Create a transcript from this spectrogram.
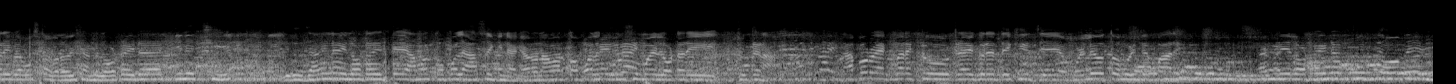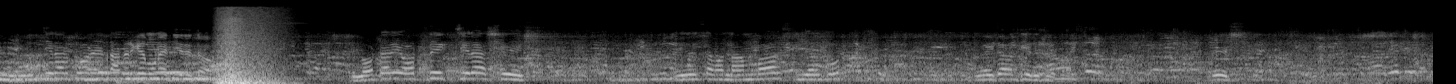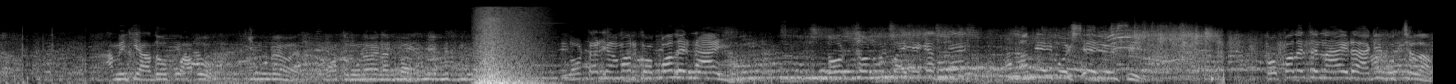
একটা লটারি ব্যবস্থা করা হয়েছে, আমি লটারিটা কিনেছি, কিন্তু জানি না এই লটারিতে আমার কপালে আছে কিনা, কারণ আমার কপালে কোনো সময় লটারি ঠুকে না। তারপরও একবার একটু ট্রাই করে দেখি যে হইলেও তো হইতে পারে। এখন এই লটারিটা চিনতে হবে, চেরার পরে তাদেরকে মনে দিয়ে দিতে হবে। লটারি অর্ধেক, চেরা শেষ। এই হচ্ছে আমার নাম্বার সিরিয়াল কোড দিয়ে দিতে হবে। বেশ। আমি কি আদৌ পাবো? কি মনে হয়? আমার তো মনে হয় না পাবো। লটারি আমার কপালে নাই। দশজন পাইয়ে গেছে, আর আমি এই বসেই রয়েছি কপালে যে নাই, এটা আগে বুঝছিলাম।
